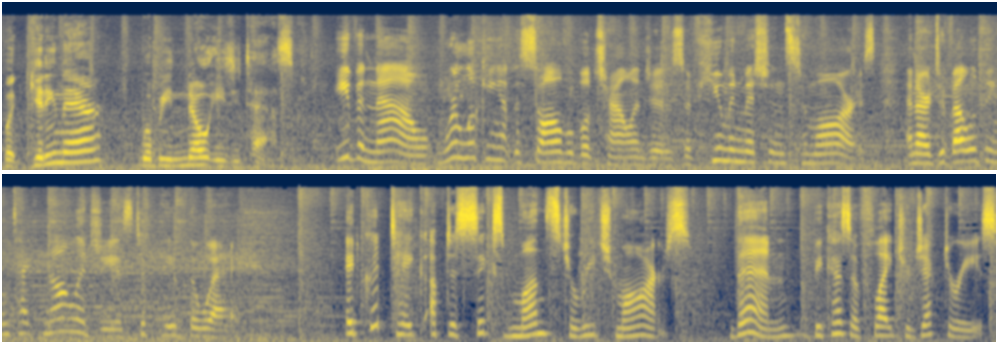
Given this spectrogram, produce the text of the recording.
but getting there will be no easy task. Even now, we're looking at the solvable challenges of human missions to Mars and are developing technologies to pave the way. It could take up to six months to reach Mars. Then, because of flight trajectories,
